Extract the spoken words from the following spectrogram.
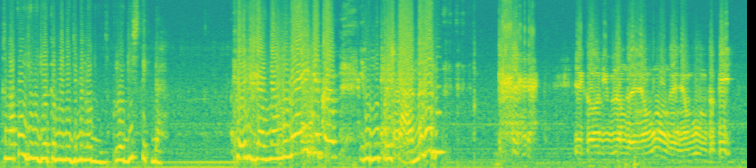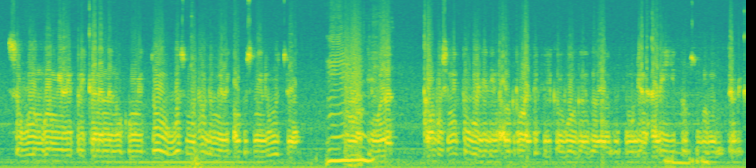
kenapa ujung-ujungnya ke manajemen log- logistik dah? Kayak gak nyambung aja gitu. Ilmu perikanan. Ya kalau dibilang gak nyambung gak nyambung. Tapi sebelum gue milih perikanan dan hukum itu gue sebenarnya udah milih kampus ini dulu cak ya, hmm. ibarat kampus ini tuh gue jadiin alternatif jika gue gagal di kemudian hari itu sebelum UTBK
